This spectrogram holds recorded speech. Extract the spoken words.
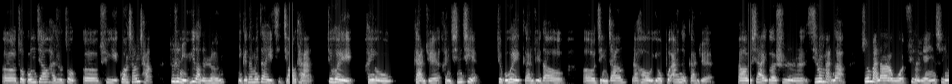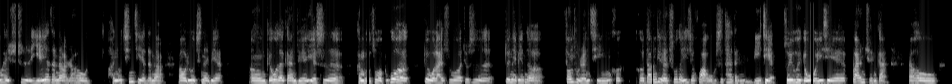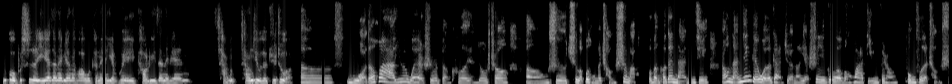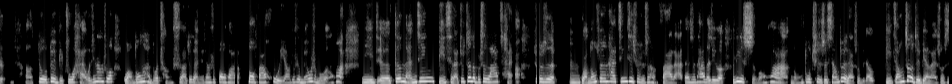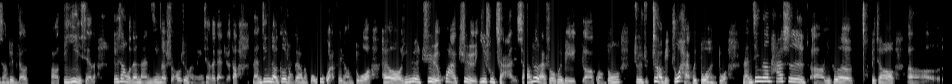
呃坐公交还是坐呃去逛商场，就是你遇到的人。你跟他们在一起交谈，就会很有感觉，很亲切，就不会感觉到呃紧张，然后有不安的感觉。然后下一个是西双版纳，西双版纳我去的原因是因为是爷爷在那儿，然后很多亲戚也在那儿，然后我就会去那边。嗯，给我的感觉也是很不错。不过对我来说，就是对那边的风土人情和。和当地人说的一些话，我不是太能理解，所以会给我一些不安全感。然后，如果不是爷爷在那边的话，我可能也不会考虑在那边长长久的居住？嗯，我的话，因为我也是本科研究生，嗯，是去了不同的城市嘛。我本科在南京，然后南京给我的感觉呢，也是一个文化底蕴非常丰富的城市，啊，就对比珠海，我经常说广东的很多城市啊，就感觉像是暴发暴发户一样，就是没有什么文化。你呃跟南京比起来，就真的不是拉踩啊，就是嗯，广东虽然它经济确实是很发达，但是它的这个历史文化浓度确实是相对来说比较比江浙这边来说是相对比较。呃，低一些的，就像我在南京的时候，就很明显的感觉到南京的各种各样的博物馆非常多，还有音乐剧、话剧、艺术展，相对来说会比呃广东，就是至少比珠海会多很多。南京呢，它是呃一个。比较呃，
